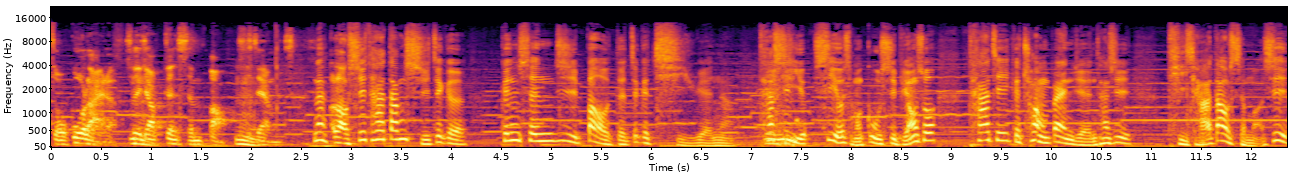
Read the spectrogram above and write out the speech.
走过来了，所以叫更生报是这样子。那老师他当时这个更生日报的这个起源呢，他是有是有什么故事？比方说，他这个创办人他是体察到什么是？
